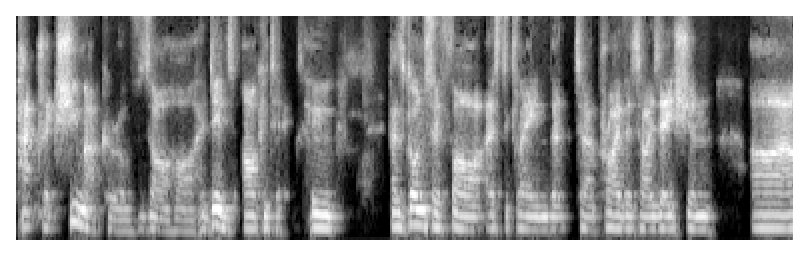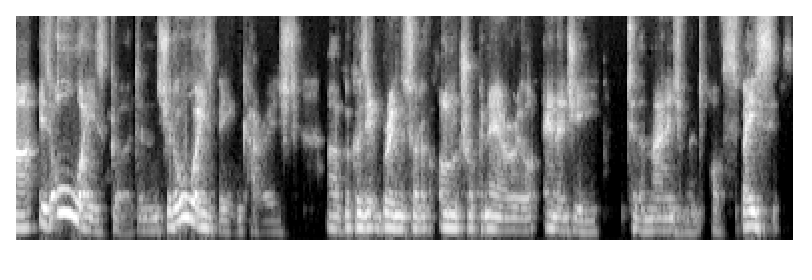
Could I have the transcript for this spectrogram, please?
Patrick Schumacher of Zaha Hadid's Architects, who has gone so far as to claim that uh, privatization uh, is always good and should always be encouraged uh, because it brings sort of entrepreneurial energy to the management of spaces.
